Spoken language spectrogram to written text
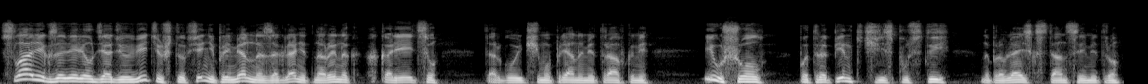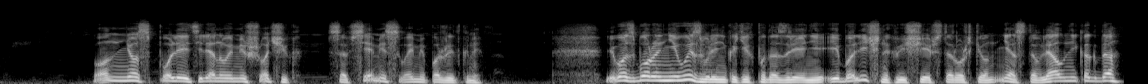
Славик заверил дядю Витю, что все непременно заглянет на рынок к корейцу, торгующему пряными травками, и ушел по тропинке через пустырь, направляясь к станции метро. Он нес полиэтиленовый мешочек со всеми своими пожитками. Его сборы не вызвали никаких подозрений, ибо личных вещей в сторожке он не оставлял никогда,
